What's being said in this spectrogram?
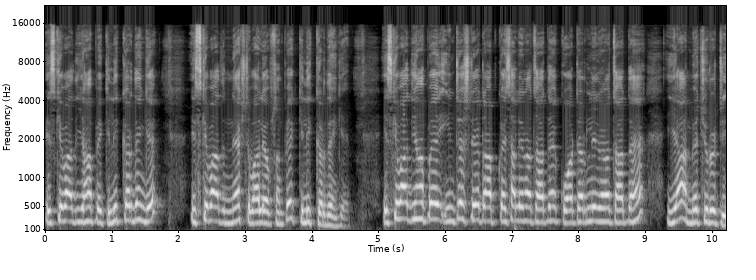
इसके बाद यहाँ पे क्लिक कर देंगे। इसके बाद नेक्स्ट वाले ऑप्शन पे क्लिक कर देंगे। इसके बाद यहाँ पे इंटरेस्ट रेट आप कैसा लेना चाहते हैं? क्वार्टरली लेना चाहते हैं या मेच्योरिटी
